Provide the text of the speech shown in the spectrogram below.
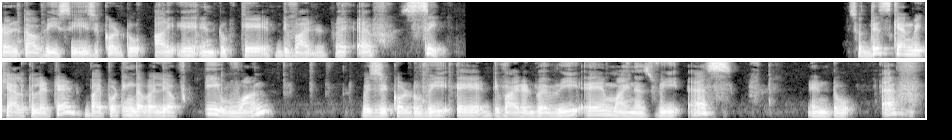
delta VC is equal to IA into K divided by FC. So this can be calculated by putting the value of T1 which is equal to VA divided by VA minus VS into F.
